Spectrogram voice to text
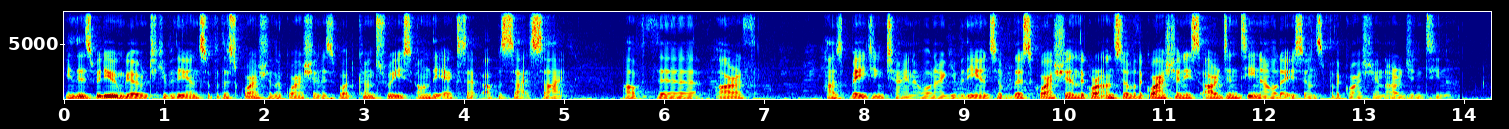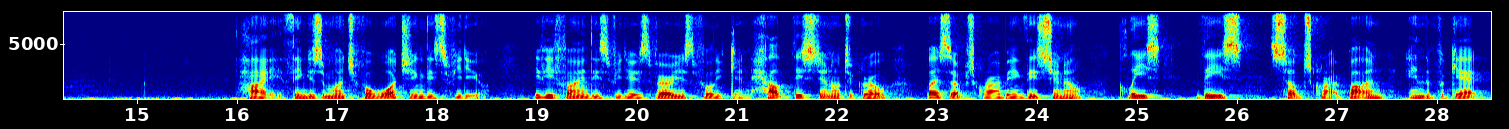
In this video, I'm going to give you the answer for this question. The question is what country is on the exact opposite side of the earth as Beijing, China? When I give you the answer for this question, the correct answer for the question is Argentina, or the answer for the question, Argentina. Hi, thank you so much for watching this video. If you find this video is very useful, you can help this channel to grow by subscribing this channel. Please this subscribe button and don't forget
